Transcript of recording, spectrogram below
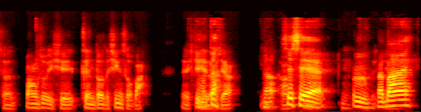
想帮助一些更多的新手吧。呃，谢谢大家。好，谢谢。嗯，拜拜。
